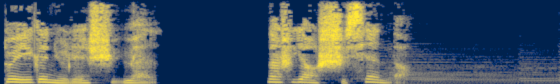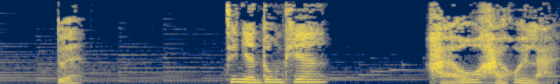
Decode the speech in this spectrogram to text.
对一个女人许愿，那是要实现的。对，今年冬天，海鸥还会来。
